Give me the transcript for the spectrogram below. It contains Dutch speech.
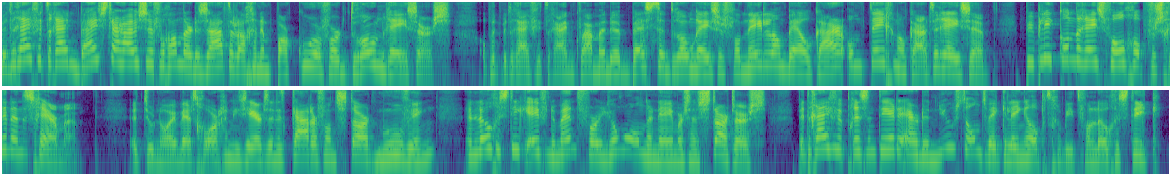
Bedrijventerrein Bijsterhuizen veranderde zaterdag in een parcours voor drone-racers. Op het bedrijventerrein kwamen de beste drone-racers van Nederland bij elkaar om tegen elkaar te racen. Publiek kon de race volgen op verschillende schermen. Het toernooi werd georganiseerd in het kader van Start Moving, een logistiek evenement voor jonge ondernemers en starters. Bedrijven presenteerden er de nieuwste ontwikkelingen op het gebied van logistiek.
